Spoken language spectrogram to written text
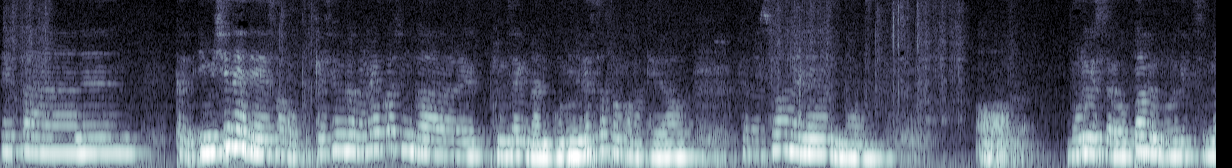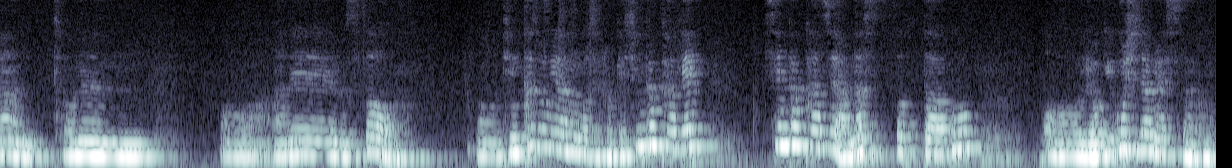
일단은 그 임신에 대해서 어떻게 생각을 할 것인가를 굉장히 많이 고민을 했었던 것 같아요. 그래서 처음에는 뭐, 어, 모르겠어요. 오빠는 모르겠지만 저는 어, 아내로서 어, 딩크족이라는 것을 그렇게 심각하게 생각하지 않았었다고 어, 여기고 시작을 했어요.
